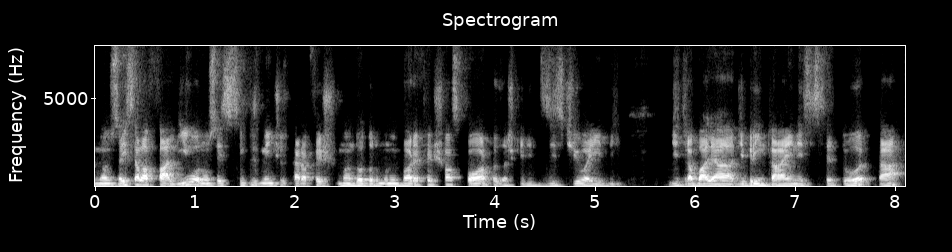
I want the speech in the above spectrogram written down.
não sei se ela faliu, ou não sei se simplesmente o cara fechou, mandou todo mundo embora e fechou as portas. Acho que ele desistiu aí de, de trabalhar, de brincar aí nesse setor, tá?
